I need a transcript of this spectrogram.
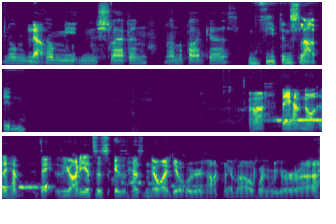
no, No. no meat and slapping on the podcast. Mitten schlappen. Uh, they have no. They have. They, the audience is, is has no idea what we were talking about when we were. uh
